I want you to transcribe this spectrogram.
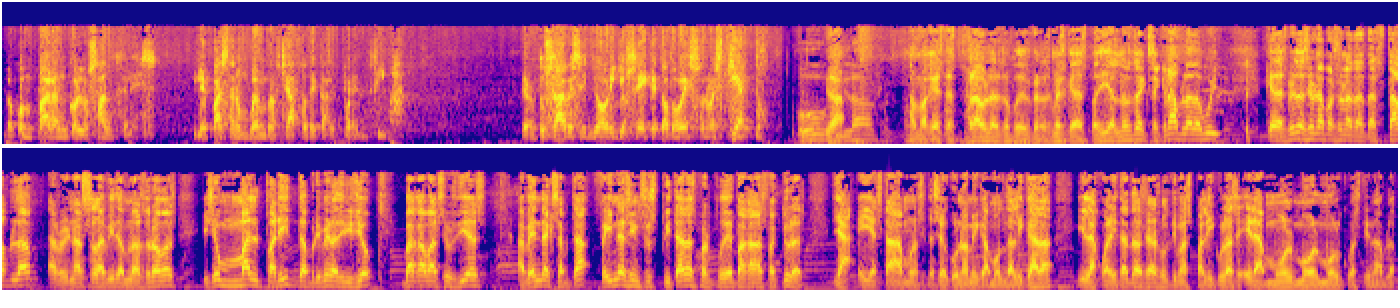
Lo comparan con los ángeles y le pasan un buen brochazo de cal por encima. Pero tú sabes, señor, y yo sé que todo eso no es cierto. Village amb aquestes paraules no podem fer res més que despedir el nostre execrable d'avui, que després de ser una persona detestable, arruïnar-se la vida amb les drogues i ser un mal parit de primera divisió, va acabar els seus dies havent d'acceptar feines insospitades per poder pagar les factures. Ja, ell estava en una situació econòmica molt delicada i la qualitat de les seves últimes pel·lícules era molt, molt, molt qüestionable.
